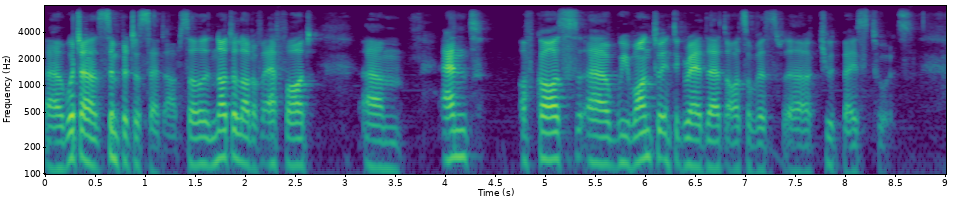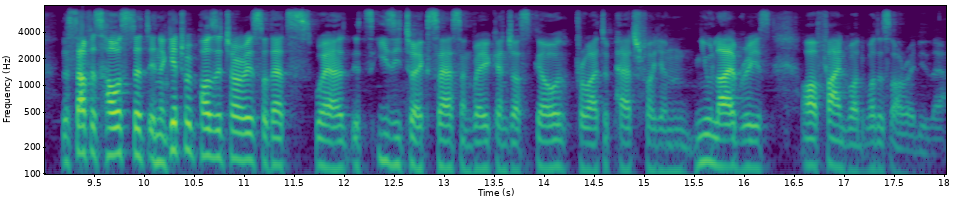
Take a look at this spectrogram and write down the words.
uh, which are simple to set up. So not a lot of effort. Um, and of course, uh, we want to integrate that also with uh, Qt-based tools. The stuff is hosted in a Git repository, so that's where it's easy to access and where you can just go provide a patch for your new libraries or find what, what is already there.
